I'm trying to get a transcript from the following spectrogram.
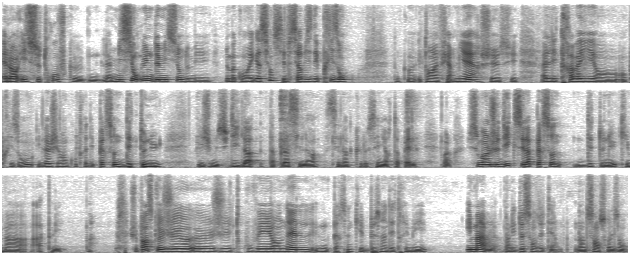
Alors, il se trouve que la mission, l'une des missions de, ma congrégation, c'est le service des prisons. Donc, euh, étant infirmière, je suis allée travailler en, prison. Et là, j'ai rencontré des personnes détenues. Et je me suis dit, là, ta place est là. C'est là que le Seigneur t'appelle. Voilà. Souvent, je dis que c'est la personne détenue qui m'a appelé. Voilà. Je pense que euh, j'ai trouvé en elle une personne qui a besoin d'être aimée. Aimable, dans les deux sens du terme. Dans le sens où elles ont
